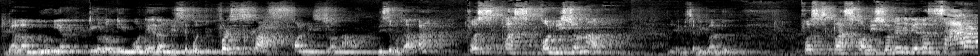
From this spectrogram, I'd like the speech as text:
dalam dunia teologi modern disebut first class kondisional. Disebut apa? First class kondisional. Ya bisa dibantu. First class kondisional adalah syarat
